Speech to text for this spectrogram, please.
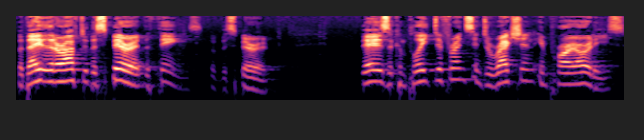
but they that are after the Spirit, the things of the Spirit. There's a complete difference in direction, in priorities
